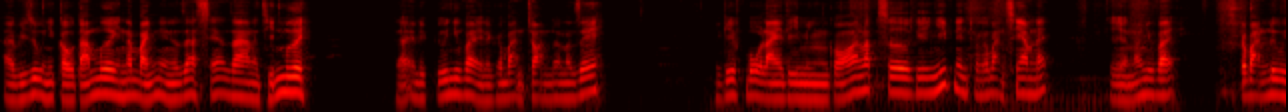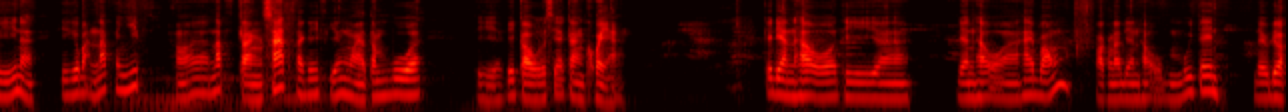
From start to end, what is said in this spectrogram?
à, ví dụ như cầu 80 lắp bánh thì nó ra sẽ ra là 90 Đấy, thì cứ như vậy là các bạn chọn cho nó dễ. Thì cái bộ này thì mình có lắp sơ cái nhíp lên cho các bạn xem đấy. Thì nó như vậy. Các bạn lưu ý là khi các bạn lắp cái nhíp nó lắp càng sát ra cái phía ngoài tam bua thì cái cầu nó sẽ càng khỏe. Cái đèn hậu thì à, đèn hậu à, hai bóng hoặc là đèn hậu mũi tên đều được.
